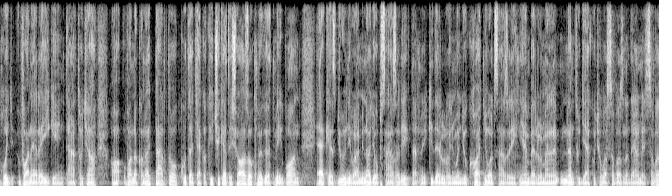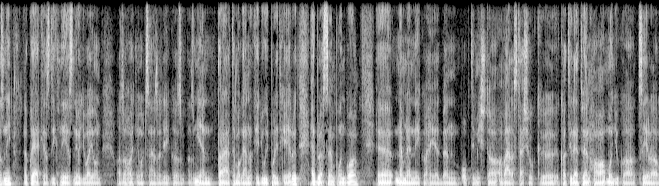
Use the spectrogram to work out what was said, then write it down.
hogy van erre igény. Tehát, hogyha ha vannak a nagy pártok, kutatják a kicsiket, és ha azok mögött még van, elkezd gyűlni valami nagyobb százalék, tehát még kiderül, hogy mondjuk 6-8 százaléknyi emberről már nem, nem tudják, hogy hova szavazna, de elmegy szavazni, akkor elkezdik nézni, hogy vajon az a 6-8 százalék az, az milyen találta magának egy új politikai erőt. Ebből a szempontból nem lennék a helyetben optimista a választásokat illetően, ha mondjuk a cél a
